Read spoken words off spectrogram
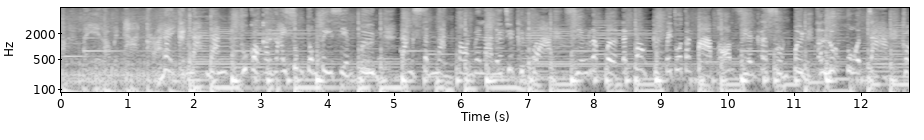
ลักไม่ให้เราเป็นทานใครในขณะนั้นผู้ก่อการร้ายซุ่มโจมตีเสียงปืน สนั่นตอนเวลาเลยเที่ยงคืนกว่า เสียงระเบิดดังก้องกึกไปทั่วทั้งป่าพร้อมเสียงกระสุนปืนทะลุตัวจ่าเขา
